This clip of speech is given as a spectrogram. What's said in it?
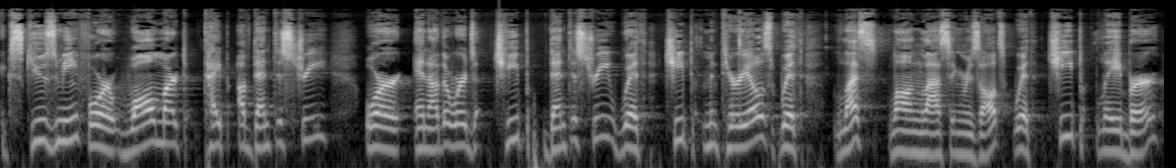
excuse me for Walmart type of dentistry or in other words cheap dentistry with cheap materials with less long lasting results with cheap labor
